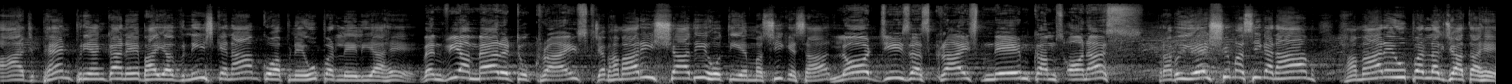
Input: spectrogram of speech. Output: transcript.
आज बहन प्रियंका ने भाई अवनीश के नाम को अपने ऊपर ले लिया है। When we are married to Christ जब हमारी शादी होती है मसीह के साथ Lord Jesus Christ name comes on us प्रभु यीशु मसीह का नाम हमारे ऊपर लग जाता है।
